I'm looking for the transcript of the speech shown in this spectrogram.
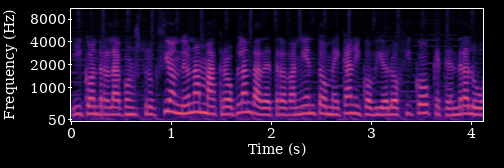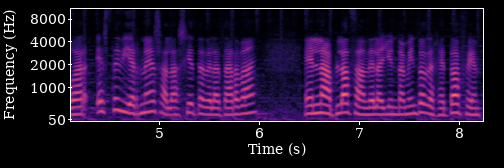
y contra la construcción de una macroplanta de tratamiento mecánico biológico que tendrá lugar este viernes a las 7 de la tarde en la plaza del Ayuntamiento de Getafe.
